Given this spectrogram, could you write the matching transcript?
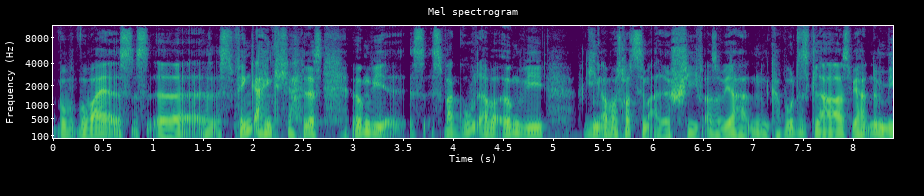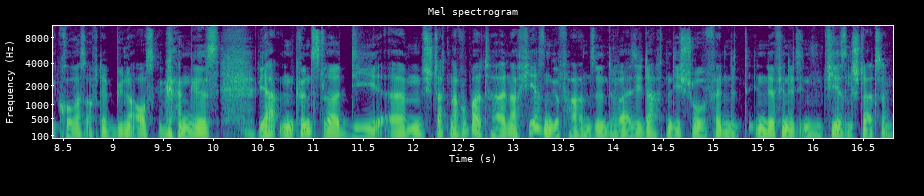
wo, wobei es, es, äh, es fing eigentlich alles irgendwie, es, es war gut, aber irgendwie ging aber trotzdem alles schief. Also wir hatten ein kaputtes Glas, wir hatten ein Mikro, was auf der Bühne ausgegangen ist. Wir hatten Künstler, die ähm, statt nach Wuppertal nach Viersen gefahren sind, weil sie dachten, die Show findet in der findet in Viersen statt. Dann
